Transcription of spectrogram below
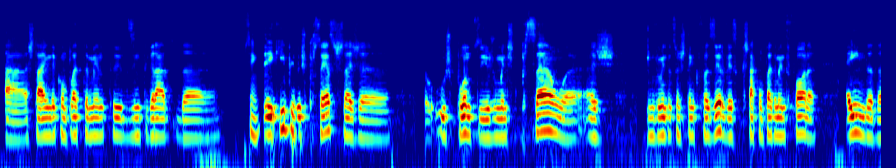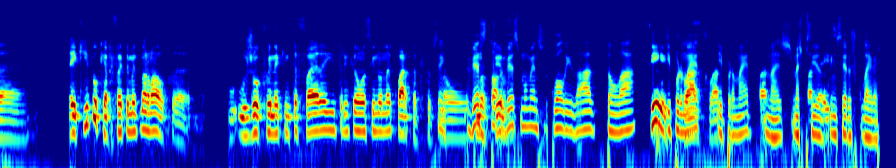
está, está ainda completamente desintegrado da, Sim. da equipe e dos processos, seja os pontos e os momentos de pressão, as, as movimentações que tem que fazer, vê-se que está completamente fora ainda da, da equipa, o que é perfeitamente normal o jogo foi na quinta-feira e Trincão assinou na quarta, portanto Sim. não vê-se vê momentos de qualidade que estão lá Sim, e promete, claro, claro, e promete claro, mas, mas precisa é de conhecer os colegas.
